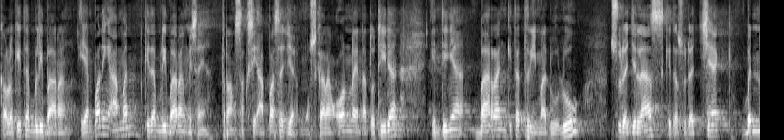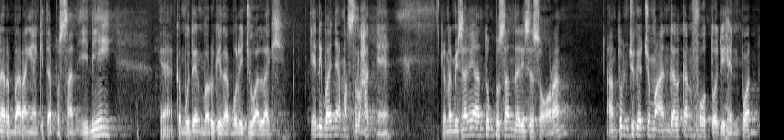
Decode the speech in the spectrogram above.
kalau kita beli barang, yang paling aman kita beli barang misalnya, transaksi apa saja, mau sekarang online atau tidak, intinya barang kita terima dulu, sudah jelas, kita sudah cek benar barang yang kita pesan ini, ya, kemudian baru kita boleh jual lagi. Ini banyak masalahnya ya. Karena misalnya antum pesan dari seseorang, antum juga cuma andalkan foto di handphone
